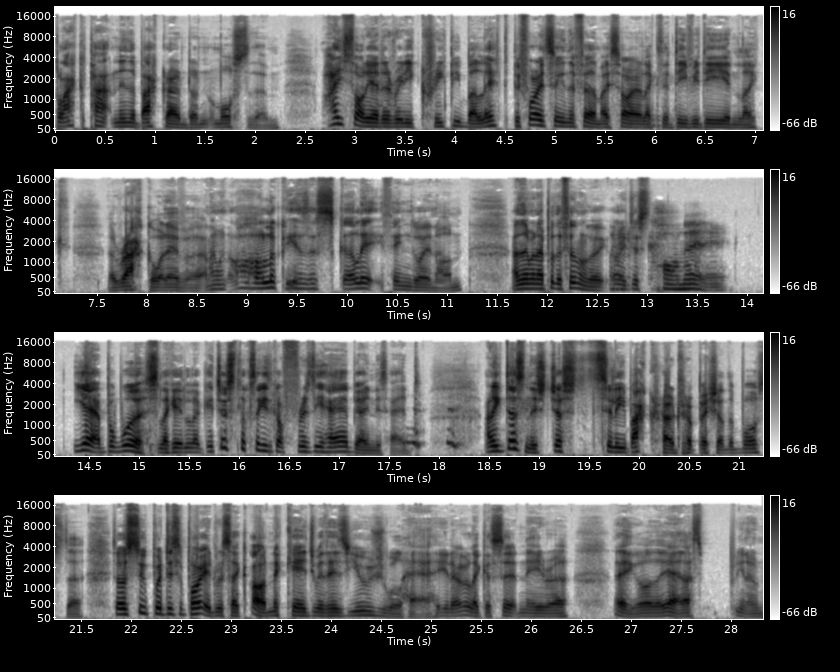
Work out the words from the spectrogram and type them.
black pattern in the background on most of them. I thought he had a really creepy bullet. Before I'd seen the film, I saw like the DVD in like a rack or whatever, and I went, "Oh, look, he has a skullet thing going on." And then when I put the film, on, I'm like, "Oh, he just Con Air. Yeah, but worse. Like it, like it just looks like he's got frizzy hair behind his head, and he doesn't. It's just silly background rubbish on the poster. So I was super disappointed. It's like, oh, Nick Cage with his usual hair, you know, like a certain era. There you go. Yeah, that's you know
